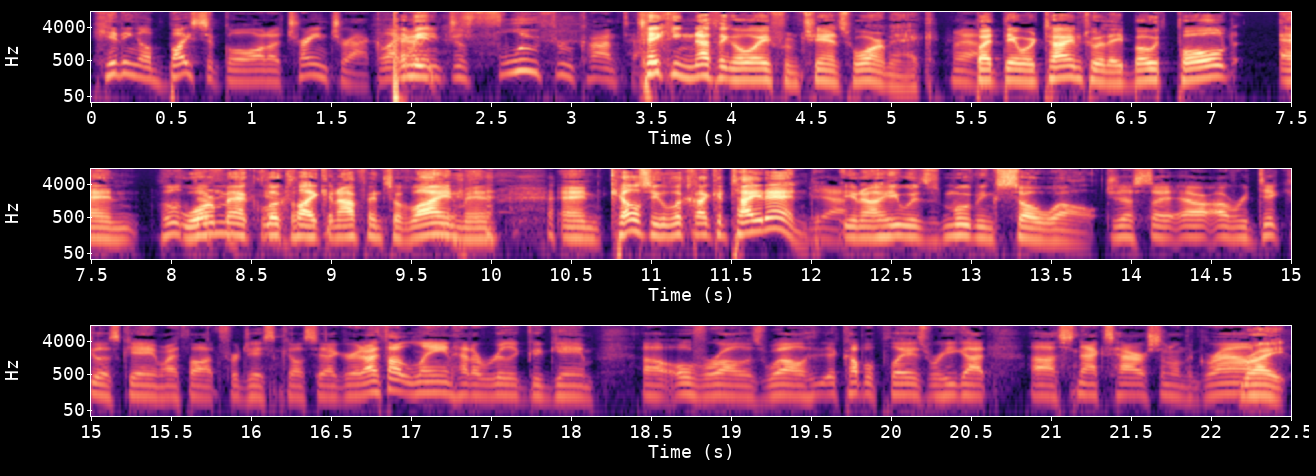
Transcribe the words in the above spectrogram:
hitting a bicycle on a train track. Like I, I mean, mean, just flew through contact. Taking nothing away from Chance Warmack, Yeah. but there were times where they both pulled. And Warmack different, looked yeah. like an offensive lineman, and Kelce looked like a tight end. Yeah. You know, he was moving so well. just a, a, a ridiculous game, I thought, for Jason Kelce. I agree. I thought Lane had a really good game uh, overall as well. A couple plays where he got uh, Snacks Harrison on the ground, Right.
